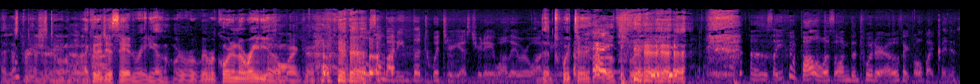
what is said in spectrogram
I just, pretty I just sure told him. I could have just said radio. We're we're recording a radio. Oh my god. I told somebody the Twitter yesterday while they were watching. the Twitter. That's what- I was like, you can follow us on the Twitter. I was like, oh my goodness.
